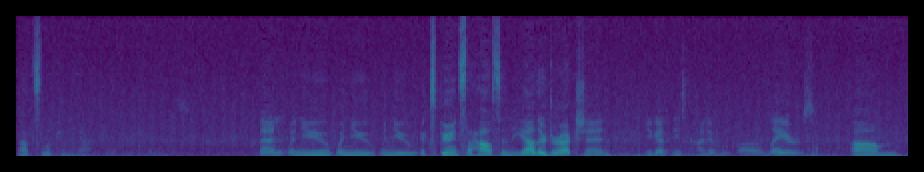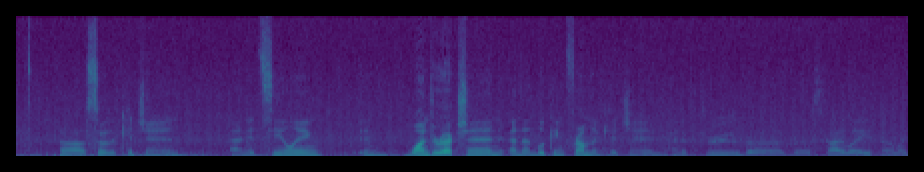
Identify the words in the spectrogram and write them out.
That's looking back entrance. Then when you, when, you, when you experience the house in the other direction, you get these kind of uh, layers. Um, uh, so the kitchen and its ceiling in one direction, and then looking from the kitchen kind of through the, the skylight, uh, like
